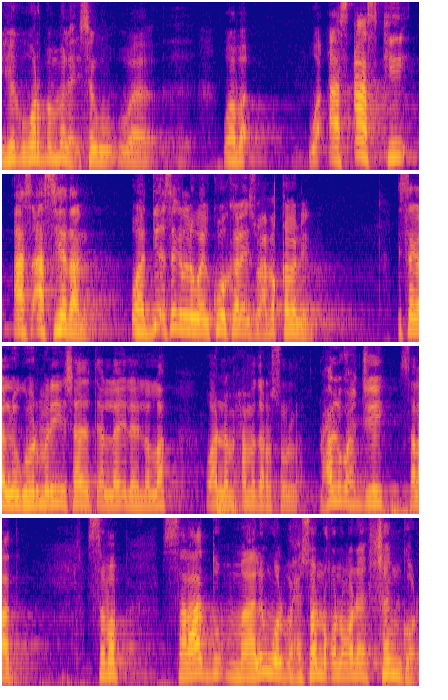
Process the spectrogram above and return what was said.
iyagu warba male isagu waa waaba waa aas-aaskii aas-aasyadan oo haddii isaga la waayo kuwa kale aysan waxba qabanayn isagaa loogu hormariyey shahaadati an laa ilaha illa allah wa anna maxamedan rasuulullah maxaa lagu xajiyey? Salaadda sabab salaaddu maalin walba waxay soo noqon noqonaya shan goor.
